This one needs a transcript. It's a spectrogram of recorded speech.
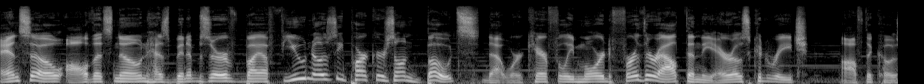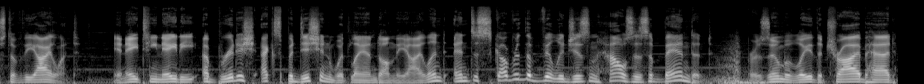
And so, all that's known has been observed by a few nosy parkers on boats that were carefully moored further out than the arrows could reach off the coast of the island. In 1880, a British expedition would land on the island and discover the villages and houses abandoned. Presumably, the tribe had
